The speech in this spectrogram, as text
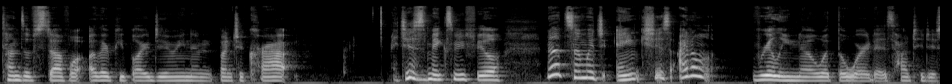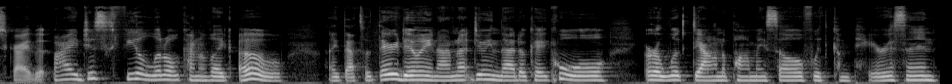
tons of stuff what other people are doing and a bunch of crap, it just makes me feel not so much anxious. I don't really know what the word is, how to describe it, but I just feel a little kind of like, oh, like that's what they're doing. I'm not doing that. Okay, cool. Or look down upon myself with comparison.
